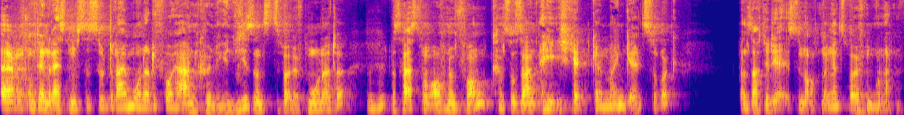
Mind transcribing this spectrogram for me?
ähm, und den Rest musstest du drei Monate vorher ankündigen. Hier sind es zwölf Monate. Mhm. Das heißt, vom offenen Fonds kannst du sagen, hey, ich hätte gern mein Geld zurück. Dann sagt er dir, ist in Ordnung in zwölf Monaten.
